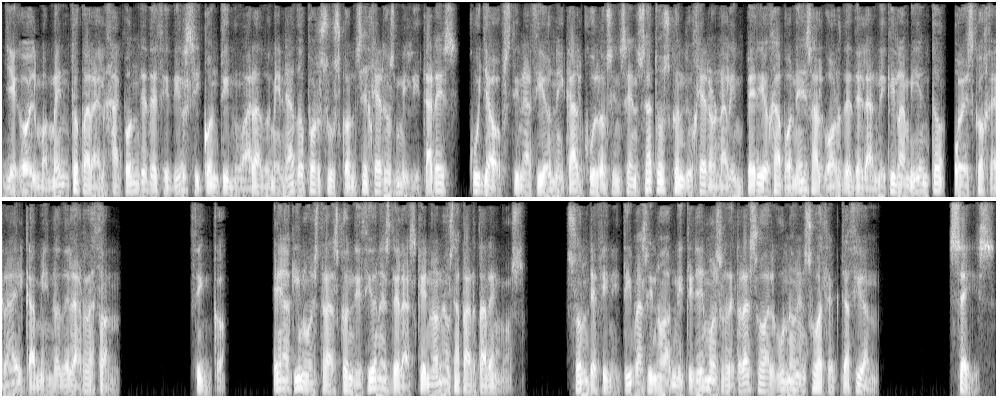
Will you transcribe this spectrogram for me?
Llegó el momento para el Japón de decidir si continuará dominado por sus consejeros militares, cuya obstinación y cálculos insensatos condujeron al imperio japonés al borde del aniquilamiento, o escogerá el camino de la razón. 5. He aquí nuestras condiciones de las que no nos apartaremos. Son definitivas y no admitiremos retraso alguno en su aceptación. 6.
